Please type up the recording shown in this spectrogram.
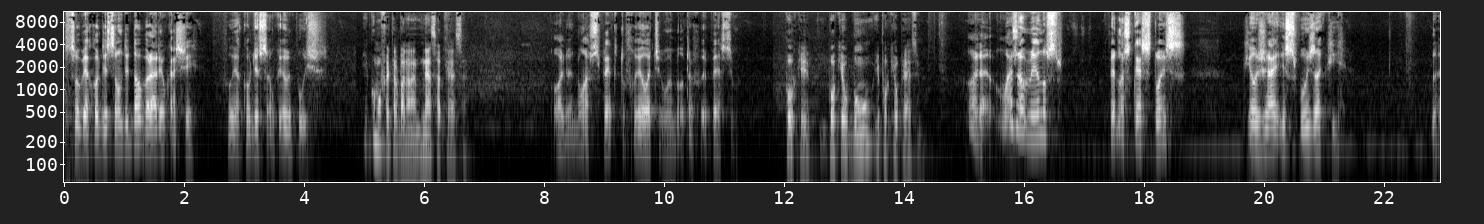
sob a condição de dobrar o cachê. Foi a condição que eu impus. E como foi trabalhar nessa peça? Olha, num aspecto foi ótimo, no outro foi péssimo. Por quê? Por que o bom e por que o péssimo? Olha, mais ou menos pelas questões que eu já expus aqui. Né?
